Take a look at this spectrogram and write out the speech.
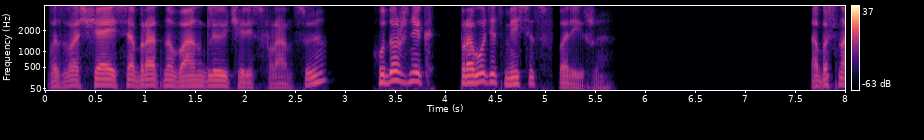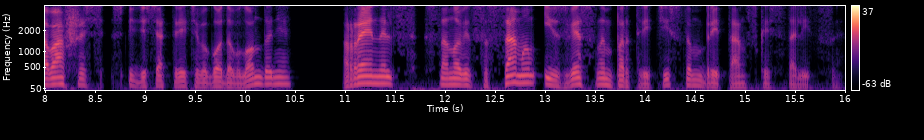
Возвращаясь обратно в Англию через Францию, художник проводит месяц в Париже. Обосновавшись с 53 года в Лондоне, Рейнольдс становится самым известным портретистом британской столицы.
